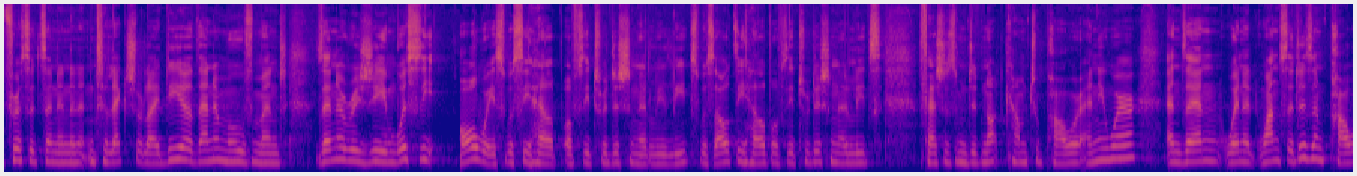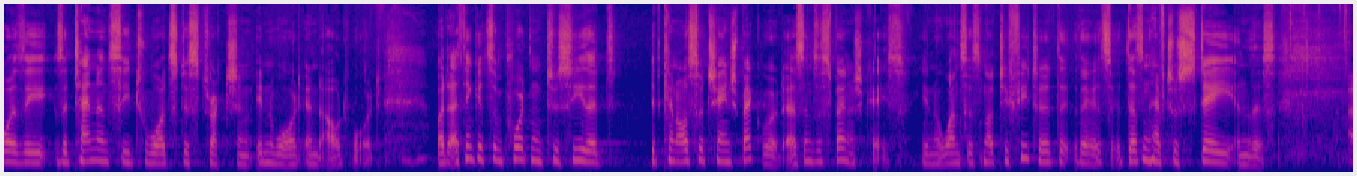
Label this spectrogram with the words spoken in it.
first it's an, an intellectual idea, then a movement, then a regime with the always with the help of the traditional elites. Without the help of the traditional elites, fascism did not come to power anywhere. And then, when it, once it is in power, the, the tendency towards destruction, inward and outward. Mm -hmm. But I think it's important to see that it can also change backward, as in the Spanish case. You know, once it's not defeated, it doesn't have to stay in this. Uh,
